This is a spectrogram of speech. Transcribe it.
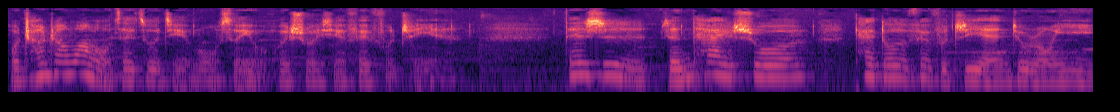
我常常忘了我在做节目，所以我会说一些肺腑之言。但是人太说太多的肺腑之言，就容易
